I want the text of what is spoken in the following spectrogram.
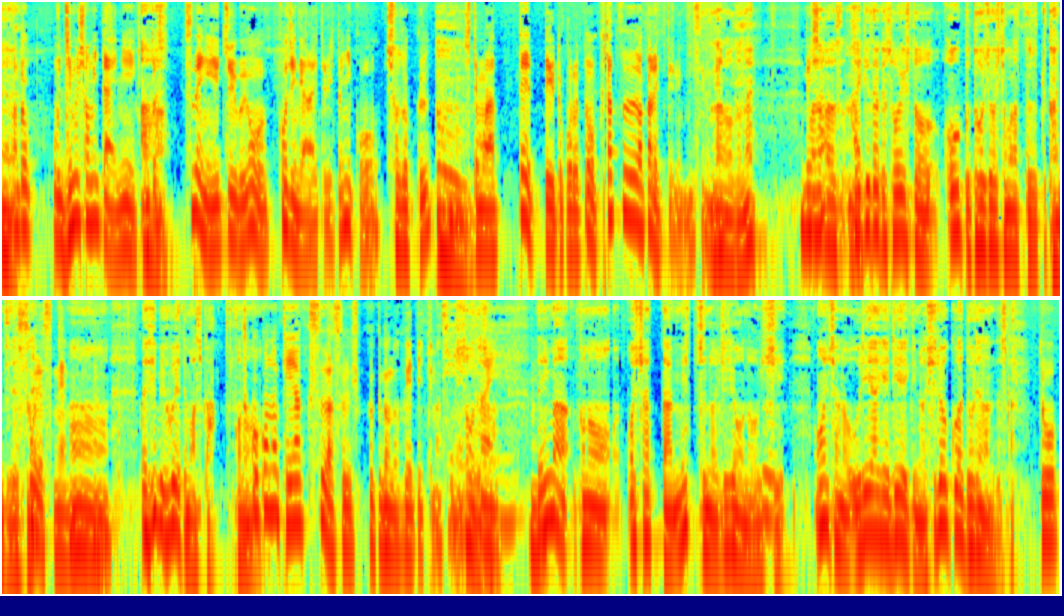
ええ、あと、事務所みたいに、本当すでに YouTube を個人でやられてる人に、こう、所属してもらってっていうところと、二つ分かれてるんですよね。なるほどね。まあ、だから、できるだけそういう人、多く登場してもらってるって感じですね。そうですね。うん。日々増えてますか？この。ここの契約数はすごくどんどん増えていってますね。そうですはいで、今、このおっしゃった3つの事業のうち、うん、御社の売上利益の主力はどれなんですか？と、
